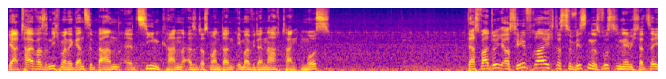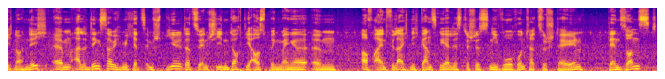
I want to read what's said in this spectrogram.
ja, teilweise nicht mal eine ganze Bahn äh, ziehen kann. Also dass man dann immer wieder nachtanken muss. Das war durchaus hilfreich, das zu wissen. Das wusste ich nämlich tatsächlich noch nicht. Ähm, allerdings habe ich mich jetzt im Spiel dazu entschieden, doch die Ausbringmenge ähm, auf ein vielleicht nicht ganz realistisches Niveau runterzustellen. Denn sonst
